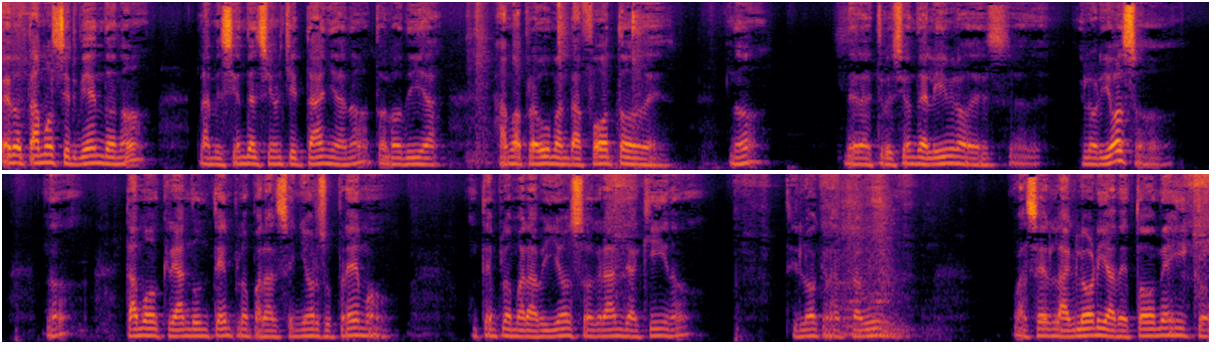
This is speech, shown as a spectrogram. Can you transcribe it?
pero estamos sirviendo, ¿no? La misión del Señor Chitaña, ¿no? Todos los días. Hama Prabhu manda fotos de, ¿no? De la destrucción del libro, es eh, glorioso, ¿no? Estamos creando un templo para el Señor Supremo, un templo maravilloso, grande aquí, ¿no? Trilokana va a ser la gloria de todo México.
